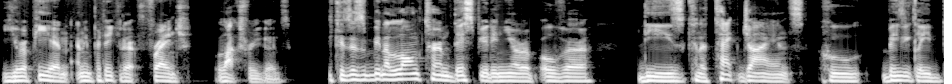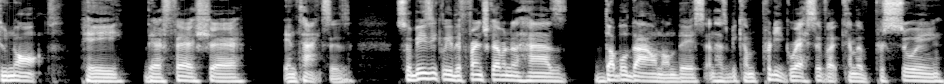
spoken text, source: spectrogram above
European and in particular French luxury goods. Because there's been a long term dispute in Europe over these kind of tech giants who basically do not pay their fair share in taxes. So basically, the French government has doubled down on this and has become pretty aggressive at kind of pursuing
